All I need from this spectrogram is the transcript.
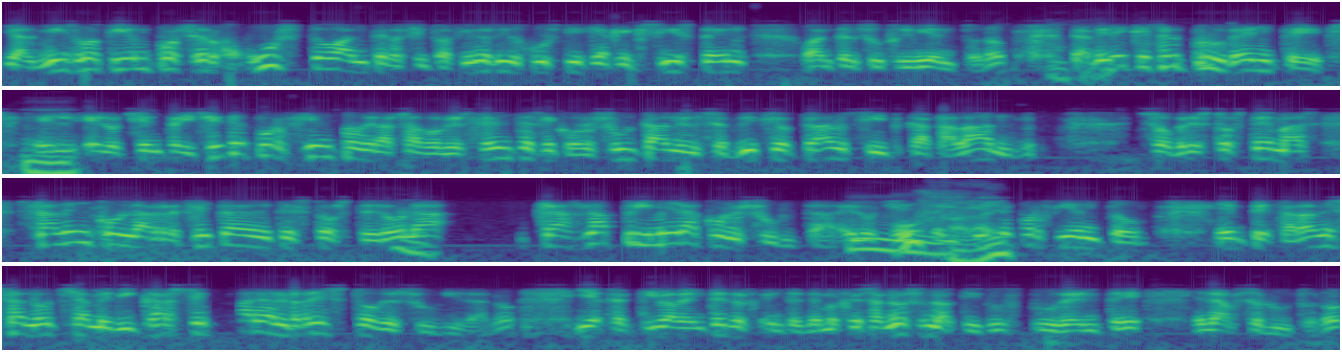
y al mismo tiempo ser justo ante las situaciones de injusticia que existen o ante el sufrimiento. ¿no? También hay que ser prudente. El, el 87% de las adolescentes que consultan el servicio Transit catalán sobre estos temas salen con la receta de testosterona tras la primera consulta. El Mm. 87% empezarán esa noche a medicarse para el resto de su vida, ¿no? Y efectivamente nos entendemos que esa no es una actitud prudente en absoluto, ¿no?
